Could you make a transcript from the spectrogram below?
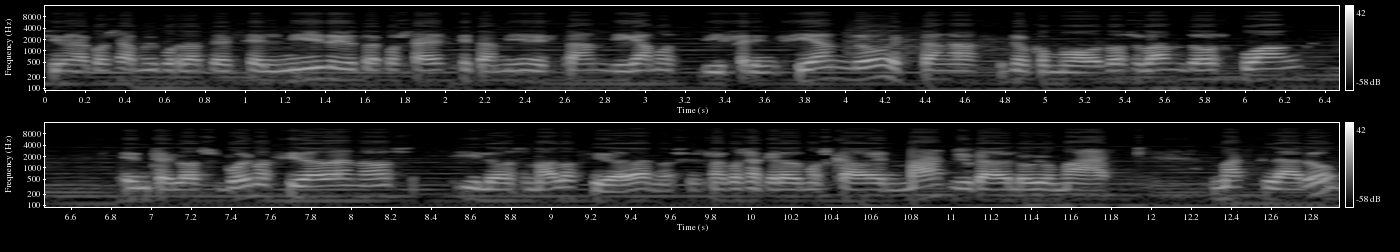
Sí, una cosa muy importante es el miedo y otra cosa es que también están, digamos, diferenciando, están haciendo como dos bandos, Juan, entre los buenos ciudadanos y los malos ciudadanos. Es una cosa que lo vemos cada vez más, yo cada vez lo veo más, más claro,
